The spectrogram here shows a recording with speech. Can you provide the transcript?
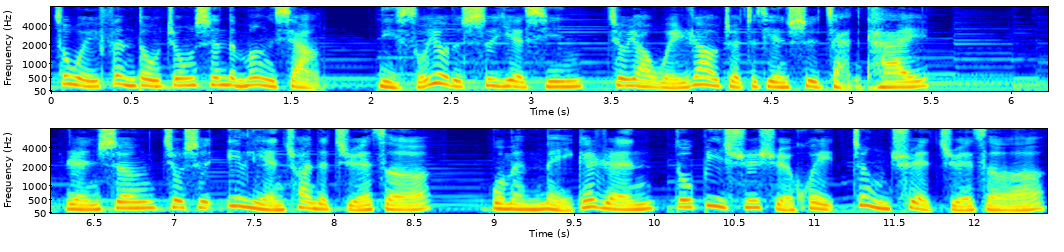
作为奋斗终身的梦想，你所有的事业心就要围绕着这件事展开。人生就是一连串的抉择。我们每个人都必须学会正确抉择。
